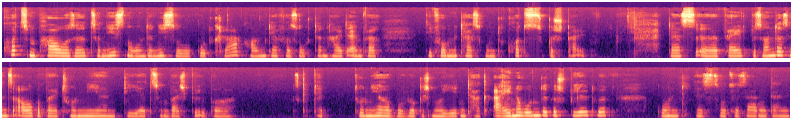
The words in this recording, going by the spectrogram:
kurzen Pause zur nächsten Runde nicht so gut klarkommt, der versucht dann halt einfach die Vormittagsrunde kurz zu gestalten. Das äh, fällt besonders ins Auge bei Turnieren, die jetzt zum Beispiel über, es gibt ja Turniere, wo wirklich nur jeden Tag eine Runde gespielt wird und es sozusagen dann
